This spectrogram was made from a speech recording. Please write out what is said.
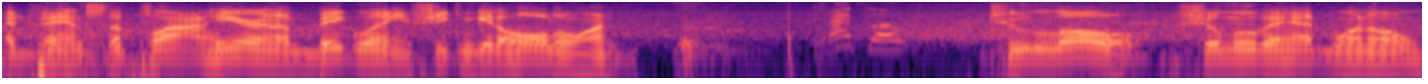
advance the plot here in a big way if she can get a hold of one. That's low. Too low. She'll move ahead 1 0.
